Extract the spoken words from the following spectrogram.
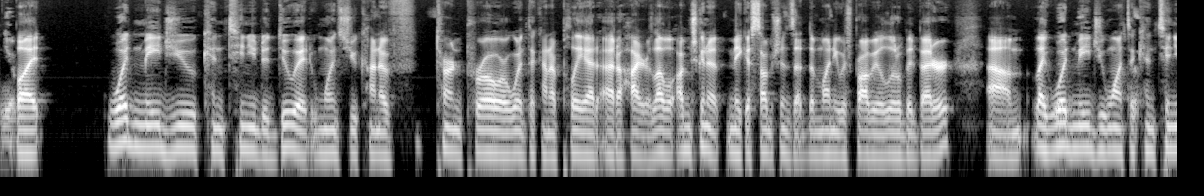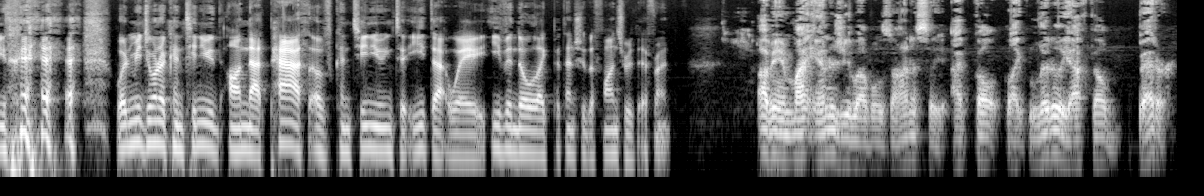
Yep. But what made you continue to do it once you kind of turned pro or went to kind of play at, at a higher level? I'm just going to make assumptions that the money was probably a little bit better. Um, like what made you want to continue what made you want to continue on that path of continuing to eat that way even though like potentially the funds were different? I mean my energy levels honestly i felt like literally i felt better.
